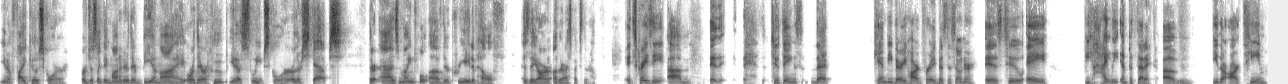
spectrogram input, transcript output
you know FICO score or just like they monitor their BMI or their Whoop, you know, sleep score or their steps, they're as mindful of their creative health as they are mm-hmm. other aspects of their health. It's crazy. Um, it, two things that can be very hard for a business owner is to a be highly empathetic of mm. either our team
